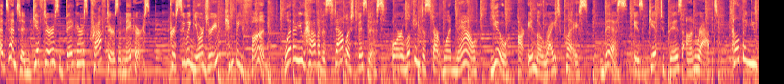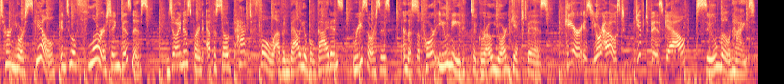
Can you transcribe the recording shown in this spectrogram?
Attention, gifters, bakers, crafters, and makers. Pursuing your dream can be fun. Whether you have an established business or are looking to start one now, you are in the right place. This is Gift Biz Unwrapped, helping you turn your skill into a flourishing business. Join us for an episode packed full of invaluable guidance, resources, and the support you need to grow your gift biz. Here is your host, Gift Biz gal, Sue Monheit.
